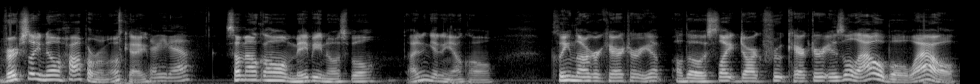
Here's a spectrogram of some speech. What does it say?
Virtually no hop aroma. Okay. There you go. Some alcohol may be noticeable. I didn't get any alcohol. Clean lager character, yep. Although a slight dark fruit character is allowable. Wow.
